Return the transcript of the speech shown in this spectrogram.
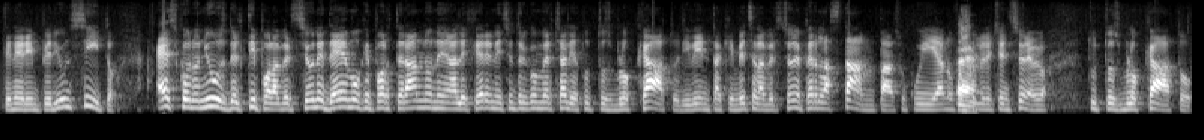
tenere in piedi un sito. Escono news del tipo la versione demo che porteranno ne- alle fiere e nei centri commerciali è tutto sbloccato, diventa che invece la versione per la stampa su cui hanno fatto Eh. le recensioni aveva tutto sbloccato,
